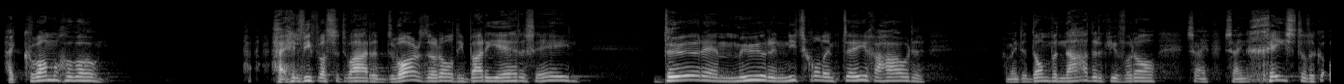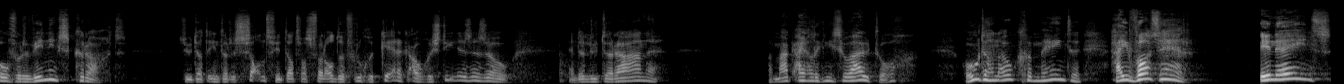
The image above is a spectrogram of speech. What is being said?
Hij kwam gewoon. Hij liep als het ware dwars door al die barrières heen. Deuren en muren, niets kon hem tegenhouden. Gemeente, dan benadruk je vooral zijn, zijn geestelijke overwinningskracht. Als u dat interessant vindt, dat was vooral de vroege kerk, Augustinus en zo. En de Lutheranen. Dat maakt eigenlijk niet zo uit, toch? Hoe dan ook, gemeente. Hij was er. Ineens.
